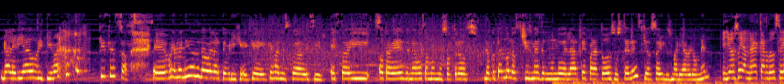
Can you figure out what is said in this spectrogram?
galería auditiva. ¿Qué es eso? Eh, bienvenidos de nuevo al Artebrige. ¿Qué, ¿Qué más les puedo decir? Estoy otra vez, de nuevo estamos nosotros locutando los chismes del mundo del arte para todos ustedes. Yo soy Luz María Berumen. Y yo soy Andrea Cardose.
